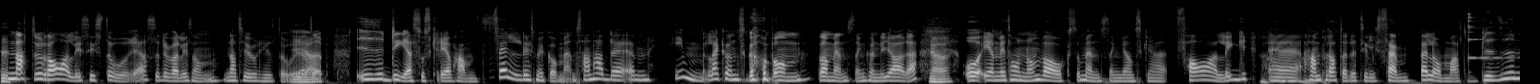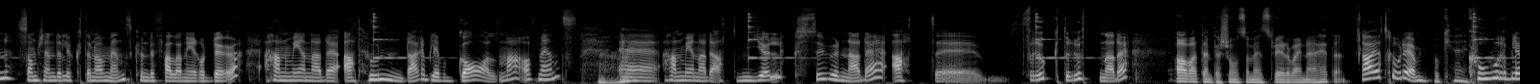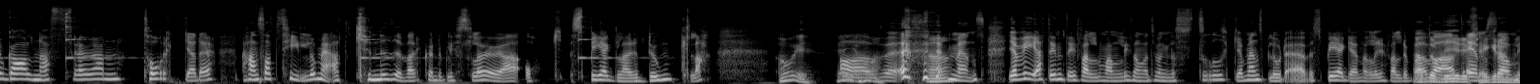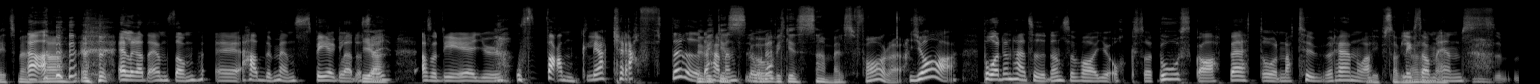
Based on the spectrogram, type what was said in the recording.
Naturalis historia, så det var liksom naturhistoria. Ja. Typ. I det så skrev han väldigt mycket om mens. Han hade en himla kunskap om vad mensen kunde göra. Ja. Och enligt honom var också mensen ganska farlig. Eh, han pratade till exempel om att bin som kände lukten av mens kunde falla ner och dö. Han menade att hundar blev galna av mens. Eh, han menade att mjölk surnade, att eh, frukt ruttnade. Av att en person som menstruerar var i närheten? Ja, jag tror det. Okej. Kor blev galna, frön torkade. Han sa till och med att knivar kunde bli slöa och speglar dunkla Oj. Hej, av eh, Ja. mens. Jag vet inte ifall man liksom var tvungen att stryka mensblod över spegeln eller ifall det bara Ja, då var blir det att en som. Men, Ja. eller att en som eh, hade mens speglade sig. Alltså det är ju ofantliga krafter i Men det här vilken, mensblodet. och vilken samhällsfara. Ja, på den här tiden så var ju också boskapet och naturen och att liksom ens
